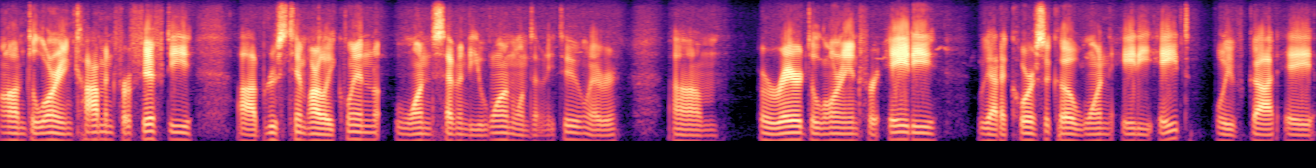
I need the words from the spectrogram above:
Um, DeLorean Common for 50. Uh, Bruce Timm Harley Quinn 171, 172, whatever. Um, a rare DeLorean for 80. We got a Corsica 188. We've got a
